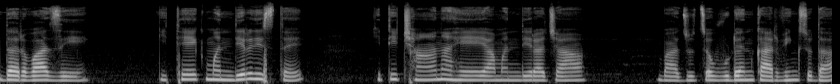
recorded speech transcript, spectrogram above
दरवाजे इथे एक मंदिर दिसतंय. किती छान आहे या मंदिराच्या बाजूचं वुडन कार्विंगसुद्धा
